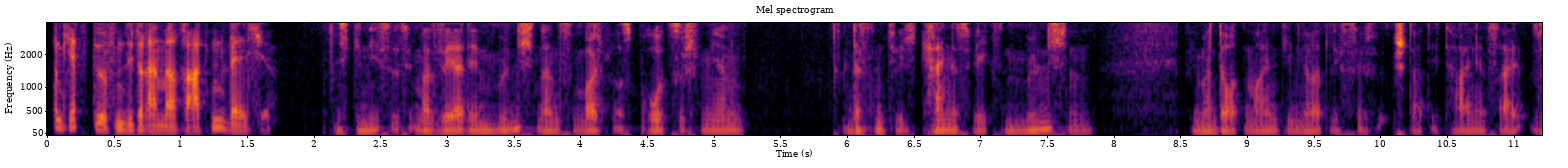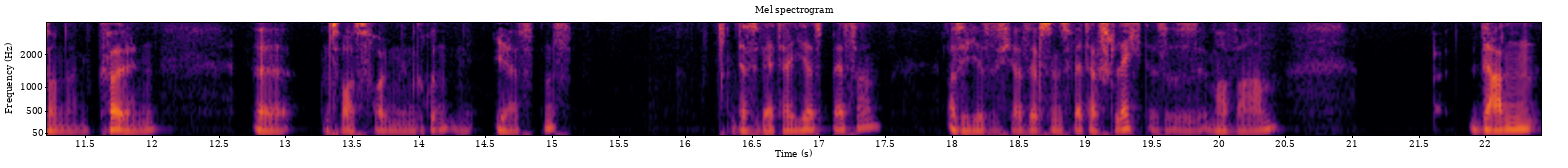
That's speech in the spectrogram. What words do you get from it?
Und jetzt dürfen Sie dreimal raten, welche. Ich genieße es immer sehr, den Münchnern zum Beispiel aus Brot zu schmieren. Das ist natürlich keineswegs München, wie man dort meint, die nördlichste Stadt Italiens sei, sondern Köln. Äh, und zwar aus folgenden Gründen. Erstens, das Wetter hier ist besser. Also hier ist es ja, selbst wenn das Wetter schlecht ist, ist es immer warm. Dann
